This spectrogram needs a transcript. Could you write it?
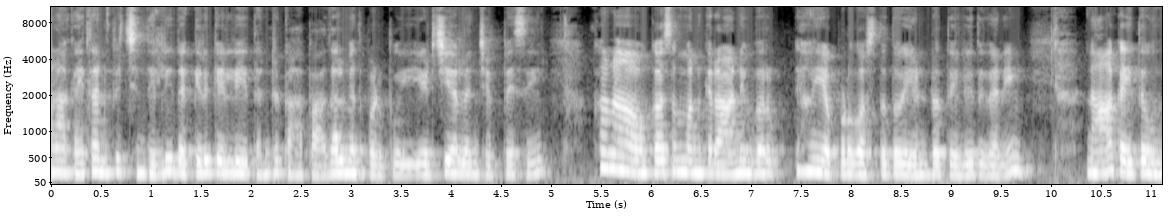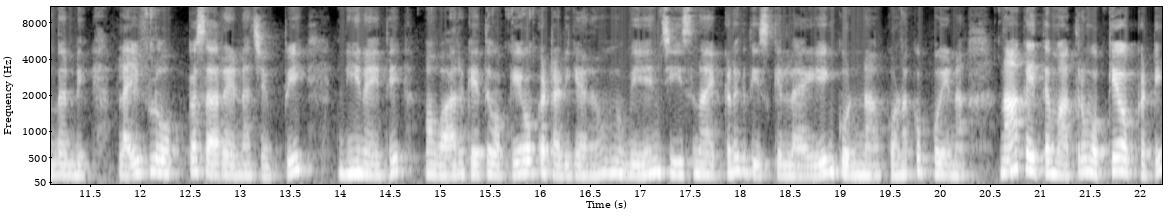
నాకైతే అనిపించింది వెళ్ళి దగ్గరికి వెళ్ళి తండ్రి కా పాదాల మీద పడిపోయి ఏడ్చేయాలని చెప్పేసి. కానీ ఆ అవకాశం మనకి రానివ్వరు. ఎప్పుడు వస్తుందో ఏంటో తెలియదు కానీ నాకైతే ఉందండి. లైఫ్లో ఒక్కసారైనా చెప్పి నేనైతే మా వారికైతే ఒకే ఒక్కటి అడిగాను. నువ్వేం చేసినా ఎక్కడికి తీసుకెళ్ళా ఏం కొన్నా కొనకపోయినా నాకైతే మాత్రం ఒకే ఒక్కటి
